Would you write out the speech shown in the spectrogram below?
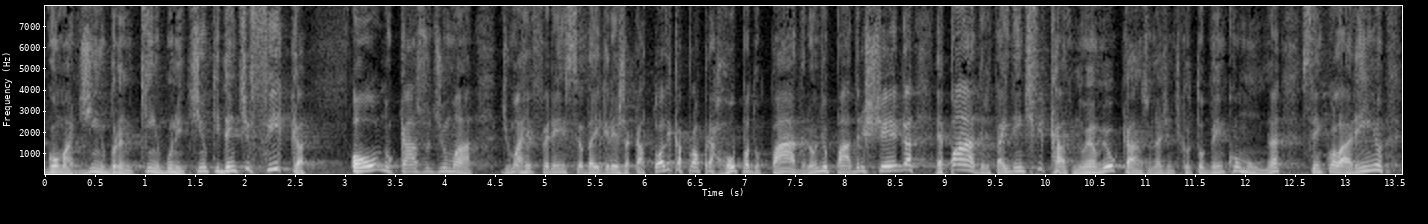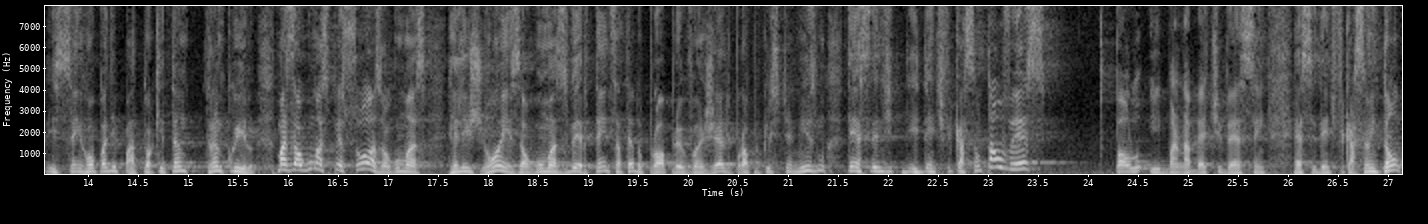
gomadinho, branquinho, bonitinho, que identifica ou, no caso de uma, de uma referência da Igreja Católica, a própria roupa do padre. Onde o padre chega, é padre, está identificado. Não é o meu caso, né, gente? Que eu estou bem comum, né? Sem colarinho e sem roupa de padre. Estou aqui tão, tranquilo. Mas algumas pessoas, algumas religiões, algumas vertentes até do próprio Evangelho, do próprio cristianismo, têm essa identificação. Talvez Paulo e Barnabé tivessem essa identificação. Então,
